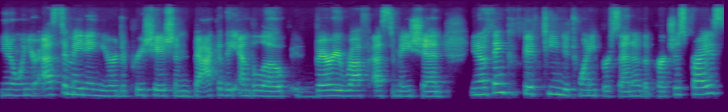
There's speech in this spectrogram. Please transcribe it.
you know when you're estimating your depreciation back of the envelope very rough estimation. You know think 15 to 20% of the purchase price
